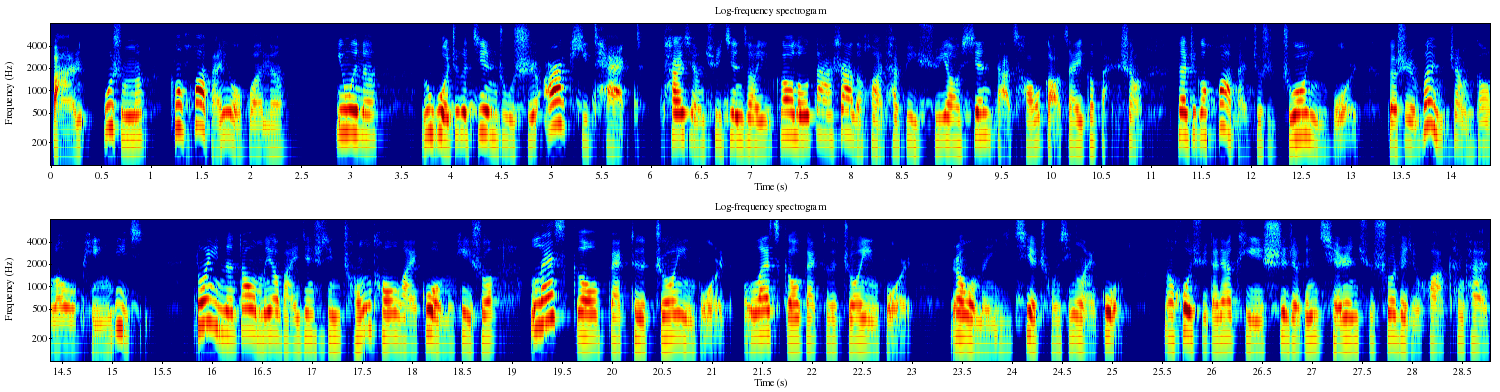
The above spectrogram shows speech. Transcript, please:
板为什么跟画板有关呢？因为呢，如果这个建筑师 architect 他想去建造一个高楼大厦的话，他必须要先打草稿在一个板上。那这个画板就是 drawing board，表示万丈高楼平地起。所以呢，当我们要把一件事情从头来过，我们可以说 Let's go back to the drawing board. Let's go back to the drawing board. 让我们一切重新来过。那或许大家可以试着跟前任去说这句话，看看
